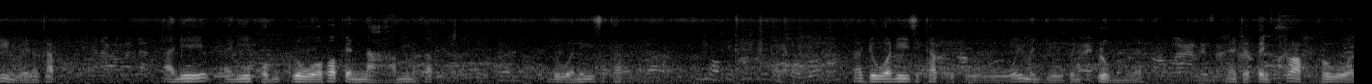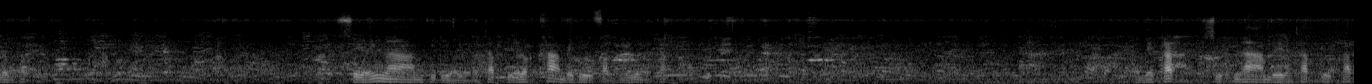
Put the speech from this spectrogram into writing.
ยิ่งเลยนะครับ อันนี้อันนี้ผมกลัวเพราะเป็นหนามนะครับ ดูอันนี้สิครับแล้วดูอันนี้สิครับ โอ้โห มันอยู่เป็นกลุ่มเลย น่าจะเป็นครอบครัวเลยครับ สวยงามทีเดียวเลยนะครับ เดี๋ยวเราข้ามไปดูฝั่งนู้นนะครับ เห็น ไหมครับ สุดงามเลยนะครับดูครับ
